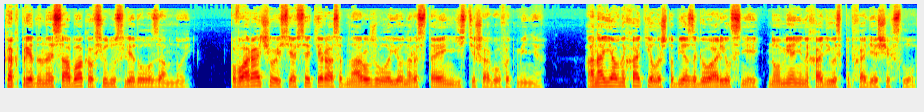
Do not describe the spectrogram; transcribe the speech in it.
как преданная собака, всюду следовала за мной. Поворачиваясь, я всякий раз обнаруживал ее на расстоянии десяти шагов от меня. Она явно хотела, чтобы я заговорил с ней, но у меня не находилось подходящих слов.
